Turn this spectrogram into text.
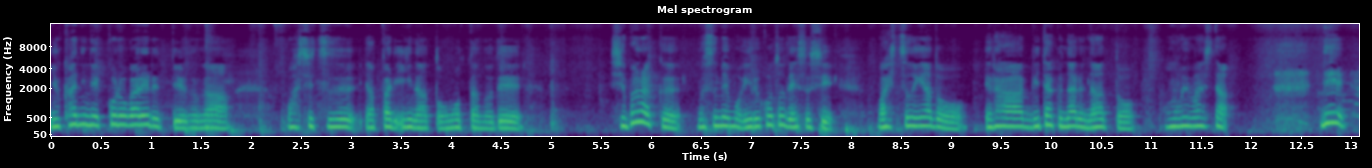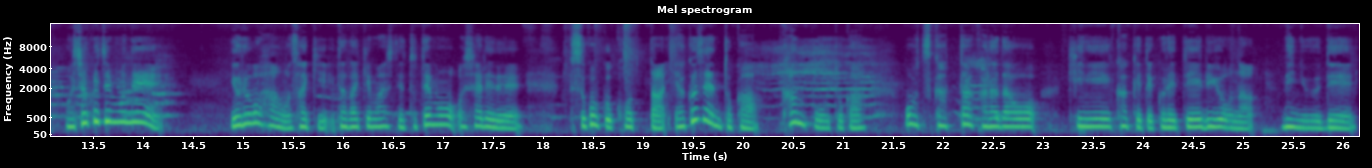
床に寝転がれるっていうのが和室やっぱりいいなと思ったのでしばらく娘もいることですし和室の宿を選びたくなるなと思いました。でお食事もね夜ご飯をさっきいただきましてとてもおしゃれですごく凝った薬膳とか漢方とかを使った体を気にかけてくれているようなメニューで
